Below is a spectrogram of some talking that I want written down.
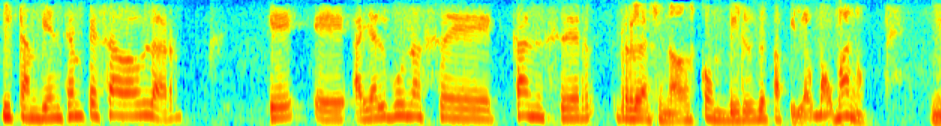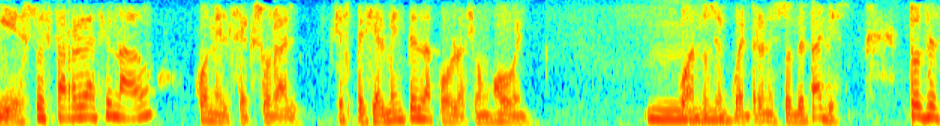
y también se ha empezado a hablar que eh, hay algunos eh, cáncer relacionados con virus de papiloma humano. Y esto está relacionado con el sexo oral, especialmente en la población joven, cuando se encuentran estos detalles. Entonces,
